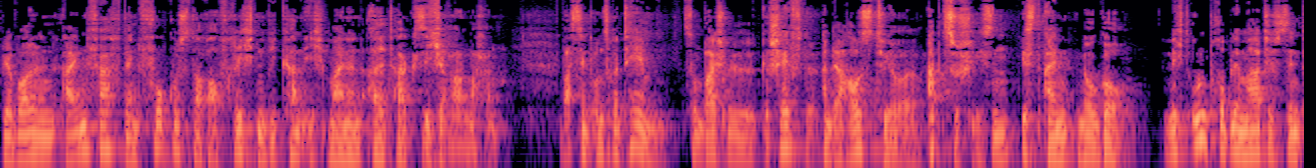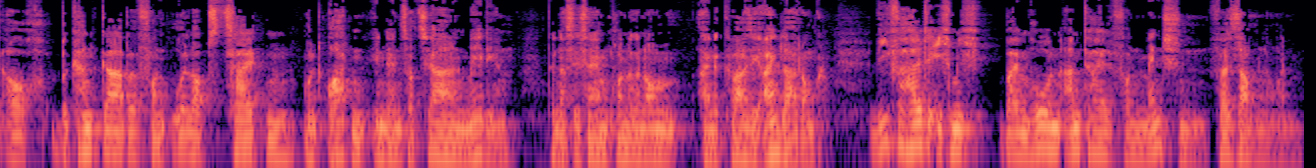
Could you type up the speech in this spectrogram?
Wir wollen einfach den Fokus darauf richten, wie kann ich meinen Alltag sicherer machen. Was sind unsere Themen? Zum Beispiel Geschäfte an der Haustüre abzuschließen, ist ein No-Go. Nicht unproblematisch sind auch Bekanntgabe von Urlaubszeiten und Orten in den sozialen Medien. Denn das ist ja im Grunde genommen eine quasi Einladung. Wie verhalte ich mich beim hohen Anteil von Menschenversammlungen?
